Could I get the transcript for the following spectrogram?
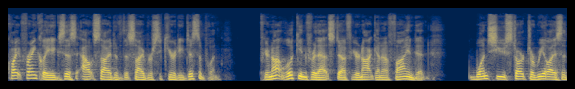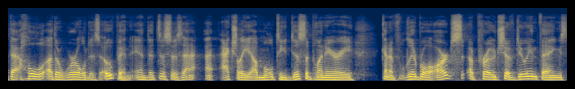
quite frankly exists outside of the cybersecurity discipline. If you're not looking for that stuff you're not going to find it. Once you start to realize that that whole other world is open and that this is a, actually a multidisciplinary kind of liberal arts approach of doing things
